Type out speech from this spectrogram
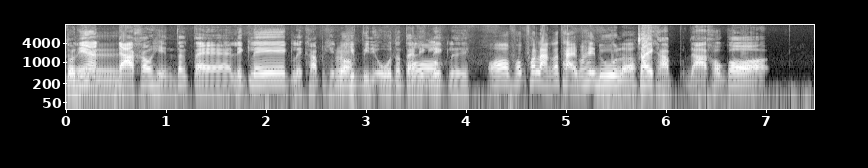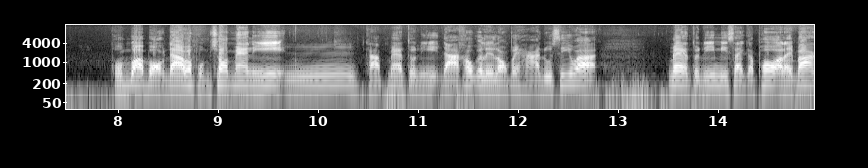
ตัวเนี้ยเออดาเขาเห็นตั้งแต่เล็ก ๆ เลยครับ เห็นเหรอ คลิปวิดีโอตั้งแต่อ๋อเล็ก ๆ เลย อ๋อเพราะฝรั่งก็ถ่ายมาให้ดูเหรอใช่ครับ ดาเขาก็ ผมบอกบอกดาว่าผมชอบแม่นี้ อืมครับ แม่ตัวนี้ดาเขาก็เลยลองไปหาดูซิว่า แม่ตัวนี้มีใส่กับพ่ออะไรบ้าง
